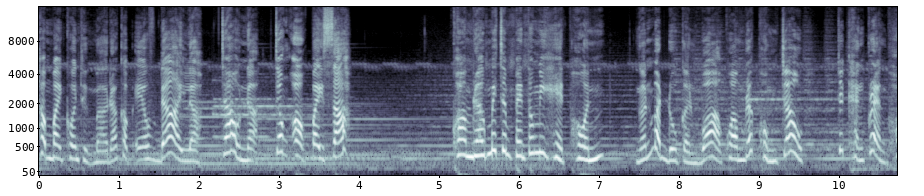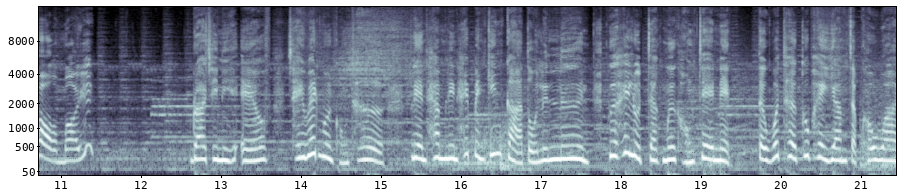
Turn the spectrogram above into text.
ทำไมคนถึงมารักกับเอลฟ์ได้ล่ะ เจ้าน่ะจงออกไปซะ ความรักไม่จำเป็นต้องมีเหตุผล งั้นมาดูกันว่าความรักของเจ้าจะแข็งแกร่งพอไหม ราชินีเอลฟ์ใช้เวทมนต์ของเธอ เปลี่ยนแทมลินให้เป็นกิ้งก่าตัวลื่นๆ เพื่อให้หลุดจากมือของเจเน็ต แต่ว่าเธอก็พยายามจับเขาไว้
